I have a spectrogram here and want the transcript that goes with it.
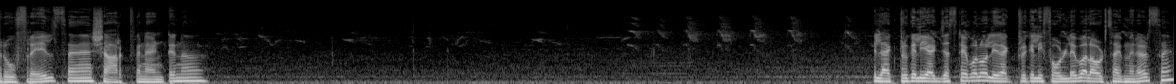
रूफ रेल्स हैं shark fin antenna electrically adjustable और इलेक्ट्रिकली फोल्डेबल आउटसाइड मिरर्स हैं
